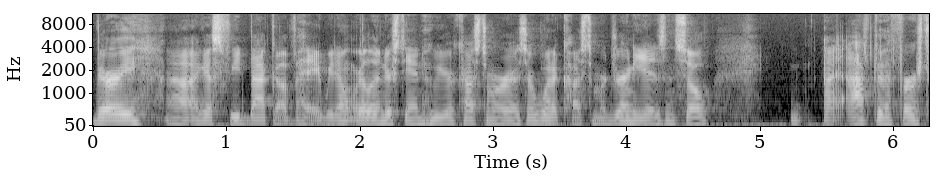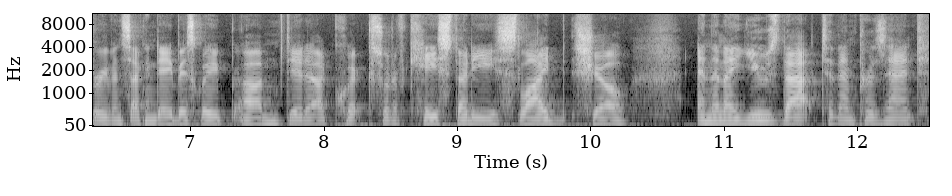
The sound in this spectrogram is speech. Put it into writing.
very uh, i guess feedback of hey we don't really understand who your customer is or what a customer journey is and so after the first or even second day basically um, did a quick sort of case study slideshow and then I used that to then present,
